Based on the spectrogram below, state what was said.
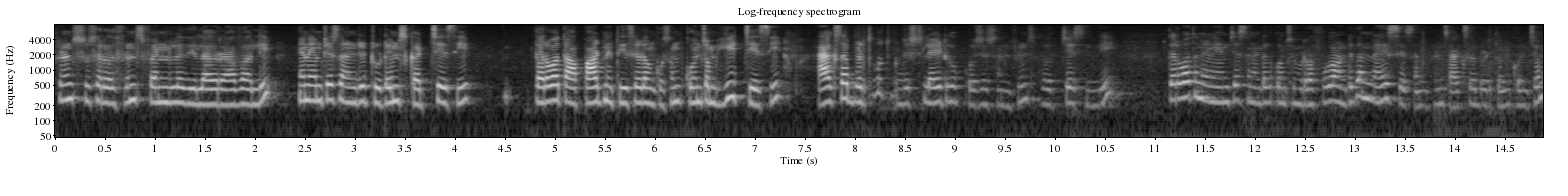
ఫ్రెండ్స్ చూసారు కదా ఫ్రెండ్స్ ఫైనల్ అది ఇలా రావాలి. నేను ఏం చేశానంటే టూ టైమ్స్ కట్ చేసి తర్వాత ఆ పార్ట్ని తీసేయడం కోసం కొంచెం హీట్ చేసి యాక్సా బ్లేడ్తో జస్ట్ లైట్గా కోసేసాను ఫ్రెండ్స్. అది వచ్చేసింది. తర్వాత నేను ఏం చేశానంటే అది కొంచెం రఫ్గా ఉంటే దాన్ని నైస్ చేశాను ఫ్రెండ్స్ యాక్సా బ్లేడ్తో కొంచెం.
